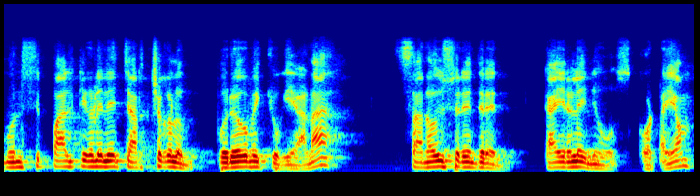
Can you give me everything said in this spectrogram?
മുനിസിപ്പാലിറ്റികളിലെ ചർച്ചകളും പുരോഗമിക്കുകയാണ്. സനോജ് സുരേന്ദ്രൻ കൈരളി ന്യൂസ് കോട്ടയം.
